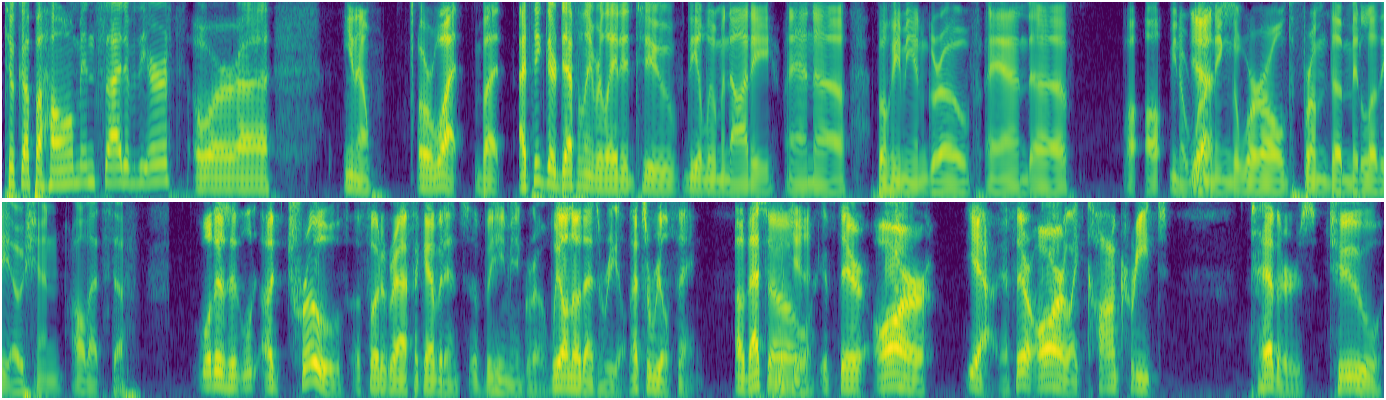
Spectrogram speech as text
took up a home inside of the Earth, or uh, you know, or what. But I think they're definitely related to the Illuminati and uh, Bohemian Grove and uh, all- you know, Yes. running the world from the middle of the ocean, all that stuff. well, there's a, a trove of photographic evidence of Bohemian Grove. We all know that's real. That's a real thing. Oh, that's so legit. if there are, yeah, if there are like concrete tethers to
